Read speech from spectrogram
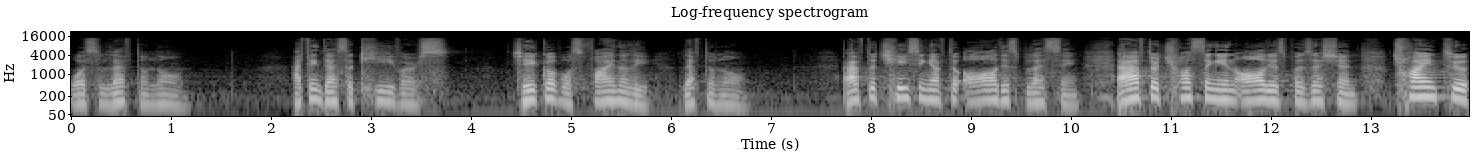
was left alone. I think that's the key verse. Jacob was finally left alone after chasing after all this blessing, after trusting in all this possession, trying to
